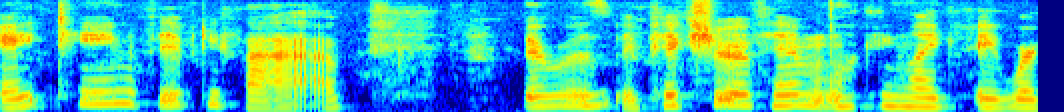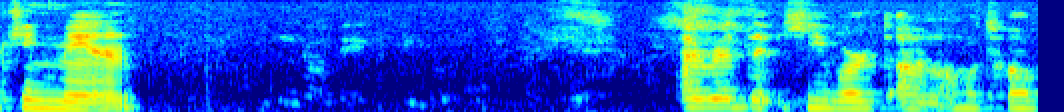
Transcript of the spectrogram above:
1855. There was a picture of him looking like a working man. I read that he worked on all 12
